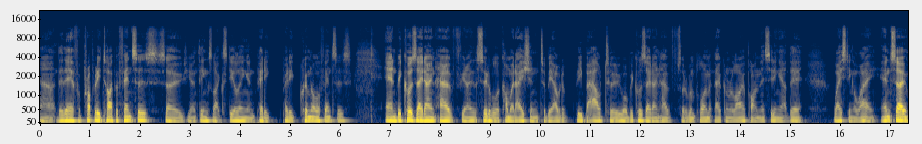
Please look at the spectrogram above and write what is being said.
Uh, they're there for property type offences, so you know things like stealing and petty petty criminal offences. And because they don't have you know the suitable accommodation to be able to be bailed to, or because they don't have sort of employment they can rely upon, they're sitting out there wasting away. And so,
